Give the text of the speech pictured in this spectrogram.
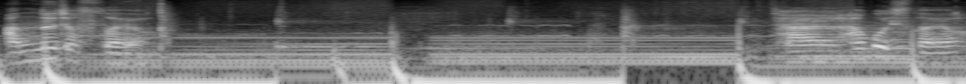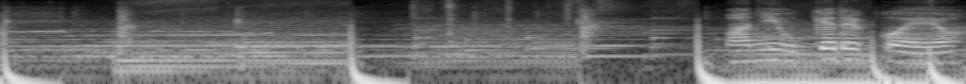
안 늦었어요. 잘 하고 있어요. 많이 웃게 될 거예요.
